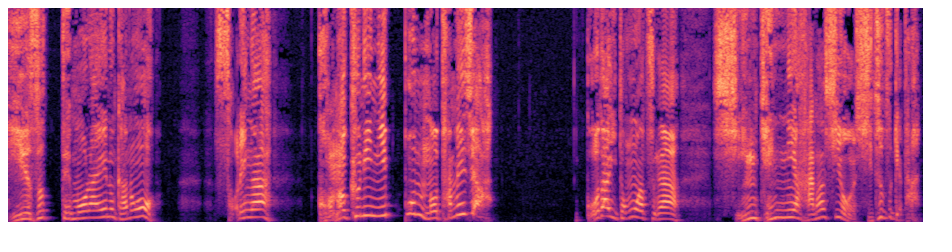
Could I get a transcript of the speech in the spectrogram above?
譲ってもらえぬかのそれが、この国日本のためじゃ。五代友厚が真剣に話をし続けた。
